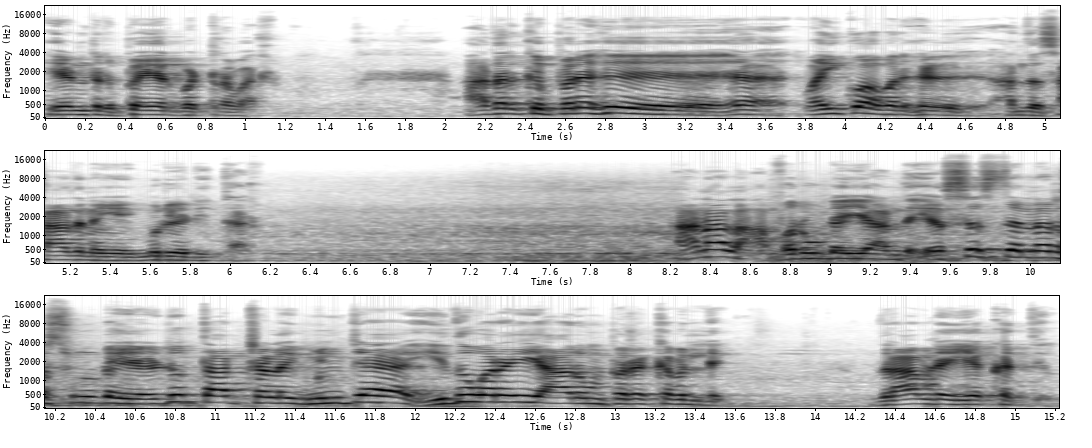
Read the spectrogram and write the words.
என்று பெயர் பெற்றவர். அதற்கு பிறகு வைகோ அவர்கள் அந்த சாதனையை முறியடித்தார். ஆனால் அவருடைய அந்த எஸ்எஸ் தென்னரசனுடைய எழுத்தாற்றலை மிஞ்ச இதுவரை யாரும் பிறக்கவில்லை. திராவிட இயக்கத்தில்.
